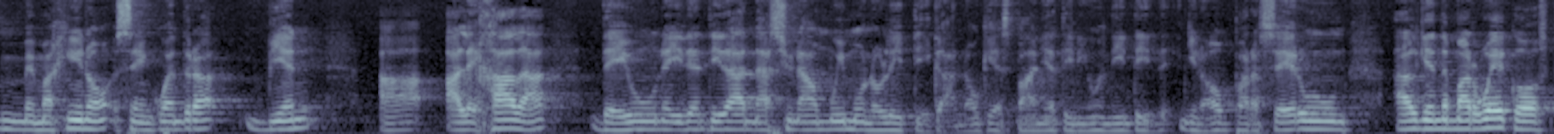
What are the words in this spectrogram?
me imagino, se encuentra bien alejada de una identidad nacional muy monolítica, ¿no? que España tiene un, you know, para ser un, alguien de Marruecos,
